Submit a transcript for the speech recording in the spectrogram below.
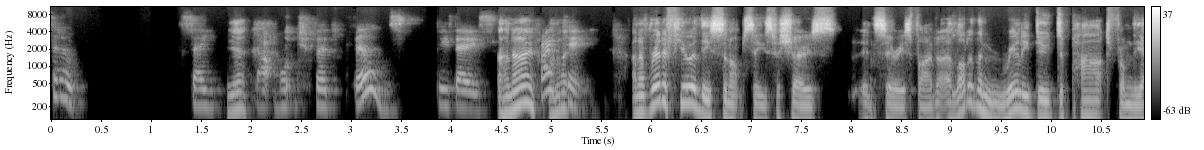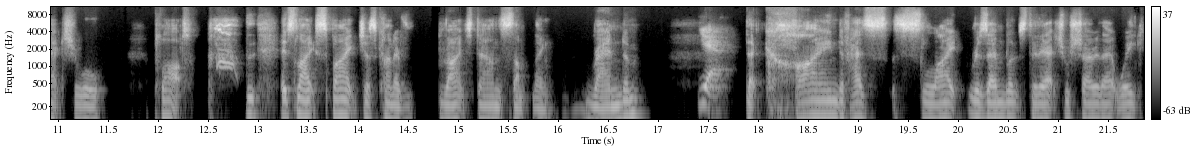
they don't say Yeah. that much for films these days. I know, I know. Crikey! And I've read a few of these synopses for shows in series five. A lot of them really do depart from the actual plot. it's like Spike just kind of writes down something random Yeah, that kind of has slight resemblance to the actual show that week.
